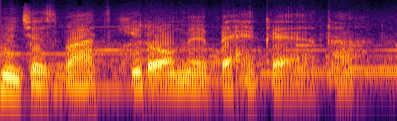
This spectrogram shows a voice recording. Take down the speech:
मैं जज्बात की रो में बह गया था।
